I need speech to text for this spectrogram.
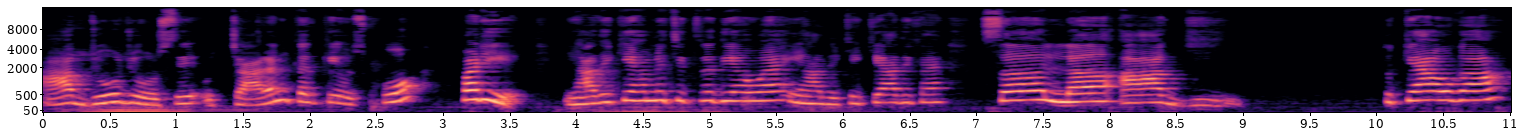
आप ज़ोर ज़ोर से उच्चारण करके उसको पढ़िए। यहाँ देखिए हमने चित्र दिया हुआ है, यहाँ देखिए क्या दिखा है? स, ल, आ, गी। तो क्या होगा?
